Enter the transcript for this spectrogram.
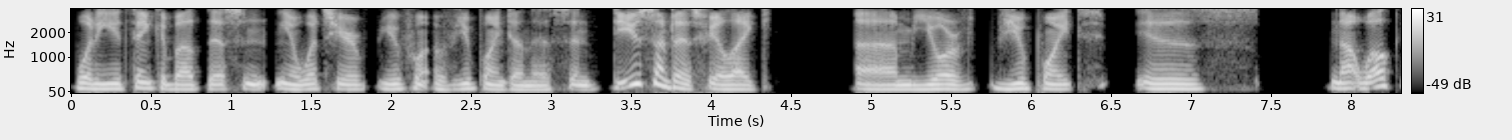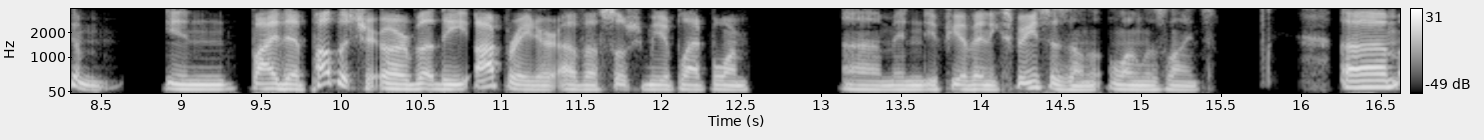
What do you think about this, and you know, what's your viewpoint viewpoint on this? And do you sometimes feel like um, your viewpoint is not welcome in by the publisher or by the operator of a social media platform? Um, and if you have any experiences on, along those lines. Um,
